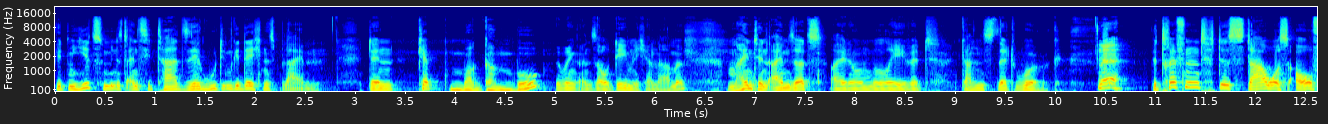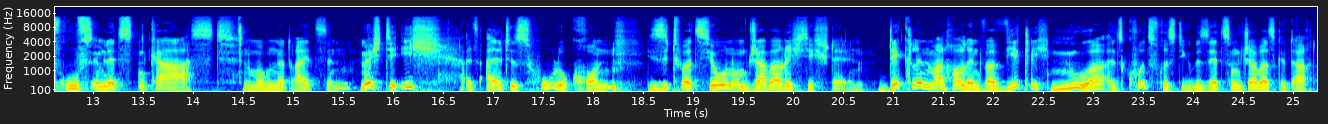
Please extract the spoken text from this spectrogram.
wird mir hier zumindest ein Zitat sehr gut im Gedächtnis bleiben. Denn Captain Magambo, übrigens ein saudämlicher Name, meinte in einem Satz, I don't believe it, guns that work. Betreffend des Star Wars Aufrufs im letzten Cast, Nummer 113, möchte ich als altes Holocron die Situation um Jabba richtigstellen. Declan Mulholland war wirklich nur als kurzfristige Besetzung Jabbas gedacht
